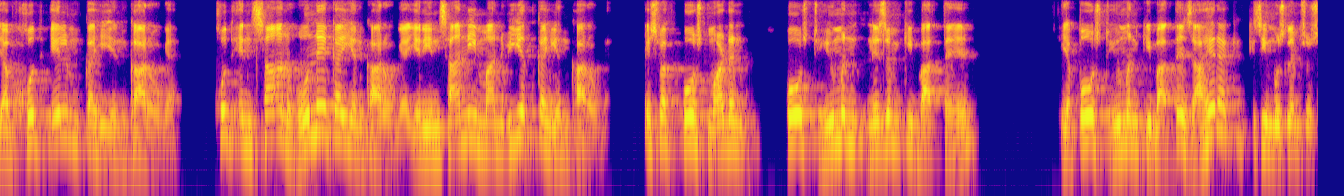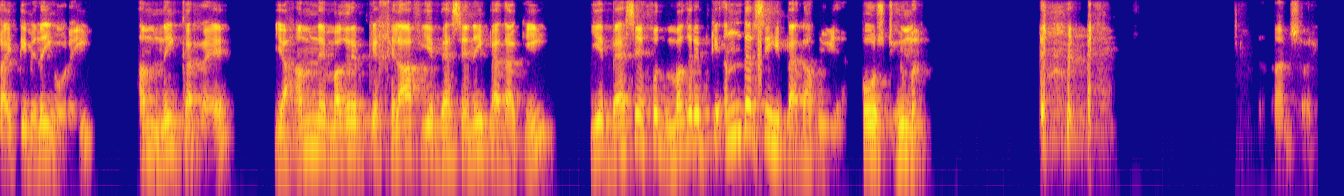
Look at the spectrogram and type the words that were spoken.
जब खुद इल्म का ही इनकार हो गया खुद इंसान होने का ही इनकार हो गया यानी इंसानी मानवीयत का ही इनकार हो गया। इस वक्त पोस्ट मॉडर्न पोस्ट ह्यूमनिज्म की बातें या पोस्ट ह्यूमन की बातें ज़ाहिर है कि किसी मुस्लिम सोसाइटी में नहीं हो रही हम नहीं कर रहे या हमने मगरब के खिलाफ ये बहसें नहीं पैदा की ये बहसें खुद मगरब के अंदर से ही पैदा हुई हैं पोस्ट ह्यूमन सॉरी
